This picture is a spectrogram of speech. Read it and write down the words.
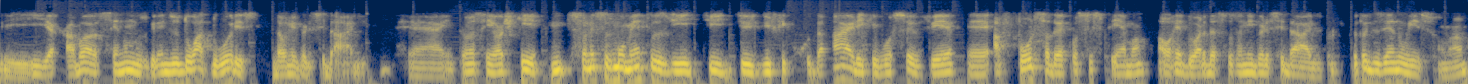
e, acaba sendo um dos grandes doadores da universidade. É, então, assim, eu acho que são nesses momentos de, de, de dificuldade que você vê é, a força do ecossistema ao redor dessas universidades. Por que eu estou dizendo isso? Né?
